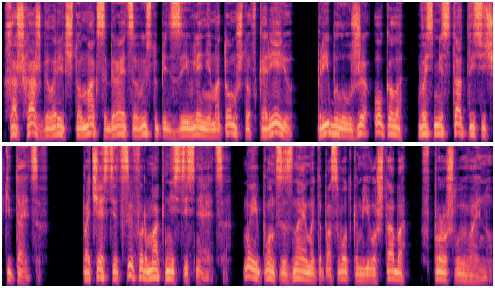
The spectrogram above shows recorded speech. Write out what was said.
Хаш-Хаш говорит, что Мак собирается выступить с заявлением о том, что в Корею прибыло уже около 800 тысяч китайцев. По части цифр Мак не стесняется. Мы, японцы, знаем это по сводкам его штаба в прошлую войну.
